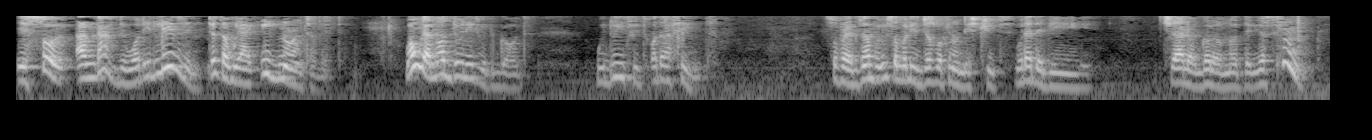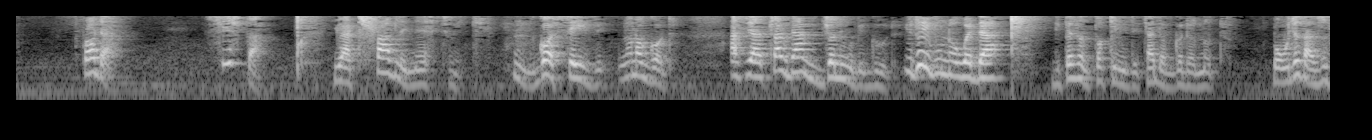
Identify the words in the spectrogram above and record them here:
His soul, and that's the world it lives in. Just that we are ignorant of it. When we are not doing it with God, we do it with other things. So, for example, if somebody is just walking on the street, whether they be child of God or not, they just, hmm, brother, sister, you are traveling next week. Hmm, God says it. No, not God. As you are traveling, that journey will be good. You don't even know whether the person talking is a child of God or not. But we just assume,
